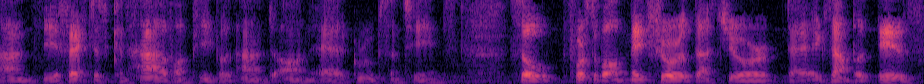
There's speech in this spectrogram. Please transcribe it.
and the effect it can have on people and on uh, groups and teams. So first of all, make sure that your uh, example is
